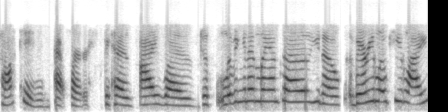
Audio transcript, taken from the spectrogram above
shocking at first because I was just living in Atlanta, you know, very low key life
